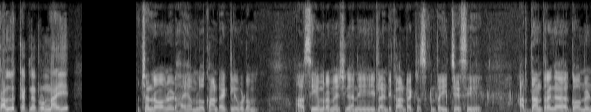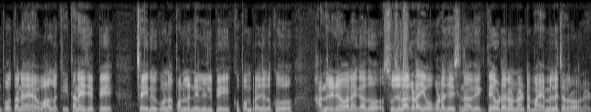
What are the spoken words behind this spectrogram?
కళ్ళు కట్టినట్లు ఉన్నాయి. చంద్రబాబు నాయుడు హయాంలో కాంట్రాక్ట్లు ఇవ్వడం ఆ సీఎం రమేష్ కానీ ఇట్లాంటి కాంట్రాక్టర్స్ అంతా ఇచ్చేసి అర్ధాంతరంగా గవర్నమెంట్ పోతానే వాళ్ళకి ఇతనే చెప్పి చేయనివ్వకుండా పనులన్నీ నిలిపి కుప్పం ప్రజలకు అందరినివ్వనే కాదు సుజలా కూడా ఇవ్వకుండా చేసిన వ్యక్తి ఎవడైనా ఉన్నాడంటే మా ఎమ్మెల్యే చంద్రబాబు నాయుడు.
